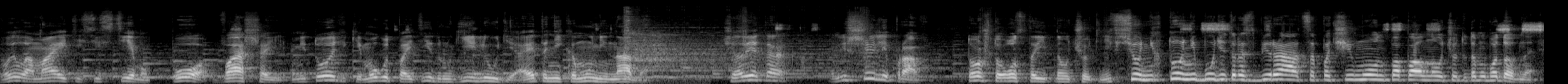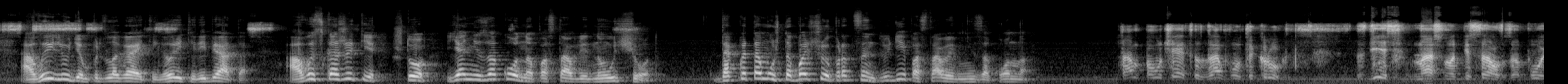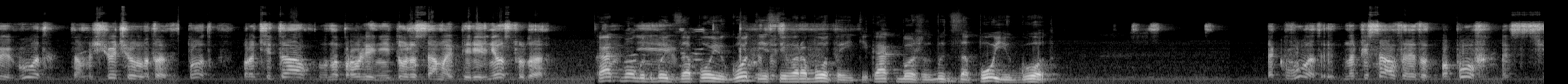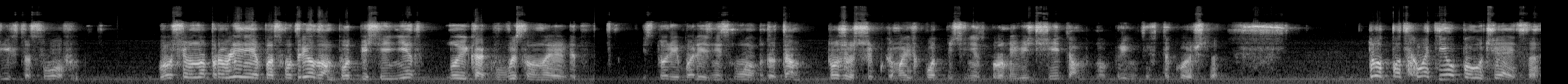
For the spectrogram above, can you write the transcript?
вы ломаете систему. По вашей методике могут пойти другие люди, а это никому не надо. Человека лишили прав, то, что он стоит на учете. И все, никто не будет разбираться, почему он попал на учет и тому подобное. А вы людям предлагаете, говорите, ребята, а вы скажите, что я незаконно поставлен на учет. Так потому что большой процент людей поставлен незаконно. Там получается замкнутый круг. Здесь наш написал запой год, там еще чего-то. Тот прочитал в направлении и то же самое перенес туда. Как могут быть запою год, если вы работаете? Как может быть запою год? Так вот, написал-то этот Попов с чьих-то слов. В общем, направление посмотрел, там подписей нет. Ну и как высланная истории болезни Смолода, там тоже ошибка моих подписей нет, кроме вещей там, ну, принятых такое, что... Тот подхватил, получается,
